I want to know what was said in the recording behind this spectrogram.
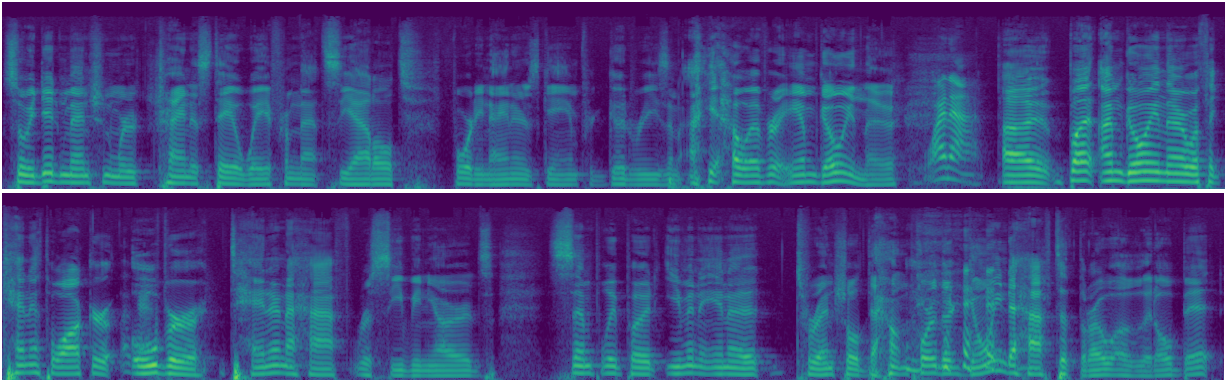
So we did mention we're trying to stay away from that Seattle t- 49ers game for good reason. I, however, am going there. Why not? Uh, but I'm going there with a Kenneth Walker over 10 and a half receiving yards. Simply put, even in a torrential downpour, they're going to have to throw a little bit.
